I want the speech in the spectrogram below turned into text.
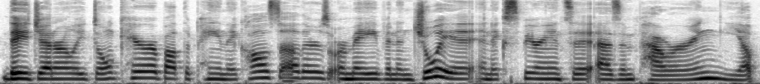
They generally don't care about the pain they cause to others or may even enjoy it and experience it as empowering. Yep.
